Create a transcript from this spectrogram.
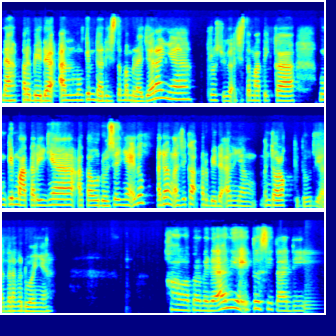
Nah perbedaan mungkin dari sistem pembelajarannya, terus juga sistematika mungkin materinya atau dosennya itu ada nggak sih kak perbedaan yang mencolok gitu di antara keduanya? Kalau perbedaan ya itu sih tadi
